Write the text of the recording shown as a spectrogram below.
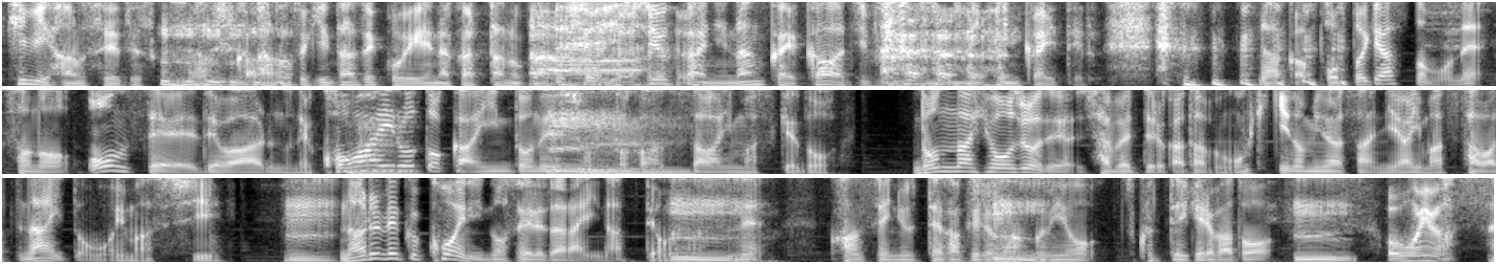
日々反省ですけど、あの時なぜこう言えなかったのかって、一週間に何回かは自分で日記に書いてる。なんか、ポッドキャストもね、その、音声ではあるので、声色とかイントネーションとかは伝わりますけど、どんな表情で喋ってるか多分お聞きの皆さんには今伝わってないと思いますし、うん。なるべく声に乗せれたらいいなって思いますね。感性に訴えかける番組を作っていければとうん。思います。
